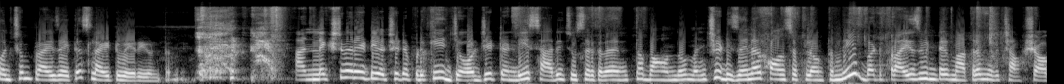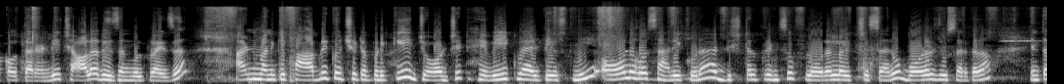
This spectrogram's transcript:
కొంచెం ప్రైస్ అయితే స్లైట్ వేరీ ఉంటుంది. అండ్ నెక్స్ట్ వెరైటీ వచ్చేటప్పటికి జార్జెట్ అండి. సారీ చూసారు కదా ఎంత బాగుందో. మంచి డిజైనర్ కాన్సెప్ట్లో ఉంటుంది. బట్ ప్రైస్ వింటే మాత్రం మీరు షాక్ అవుతారండి. చాలా రీజనబుల్ ప్రైస్ అండ్ మనకి ఫ్యాబ్రిక్ వచ్చేటప్పటికి జార్జెట్ హెవీ క్వాలిటీ వస్తుంది. ఆల్ ఓవర్ సారీ కూడా డిజిటల్ ప్రింట్స్ ఫ్లోరల్లో ఇచ్చేసారు. బోర్డర్ చూసారు కదా ఎంత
